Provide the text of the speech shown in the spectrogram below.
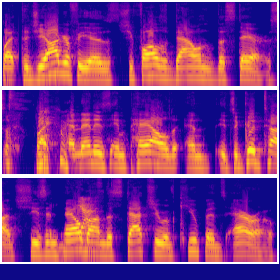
But the geography is she falls down the stairs. but and then is impaled and it's a good touch. She's impaled Yes. on the statue of Cupid's arrow.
